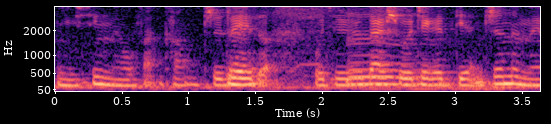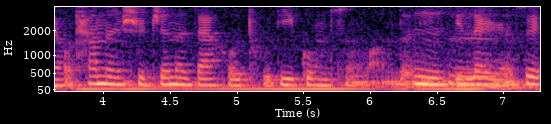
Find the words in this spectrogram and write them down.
女性没有反抗之类的。我其实是在说这个点，真的没有，他们是真的在和土地共存亡的一、嗯一类人。所以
